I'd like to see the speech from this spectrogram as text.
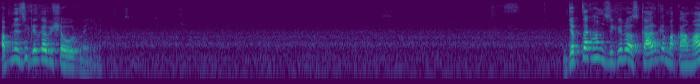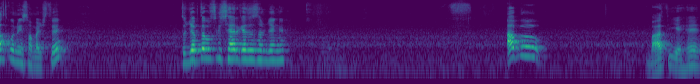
اپنے ذکر کا بھی شعور نہیں ہے۔ جب تک ہم ذکر و اسکار کے مقامات کو نہیں سمجھتے، تو جب تک اس کی سیر کیسے سمجھیں گے؟ اب بات یہ ہے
